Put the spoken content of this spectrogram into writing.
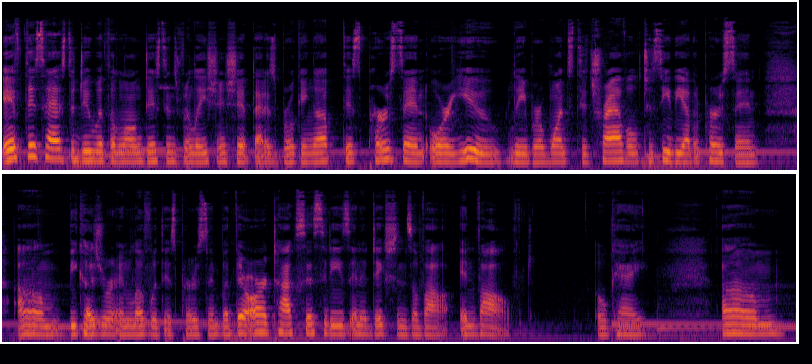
If this has to do with a long distance relationship that is broken up, this person or you, Libra, wants to travel to see the other person um, because you're in love with this person. But there are toxicities and addictions involved. Okay. Um,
